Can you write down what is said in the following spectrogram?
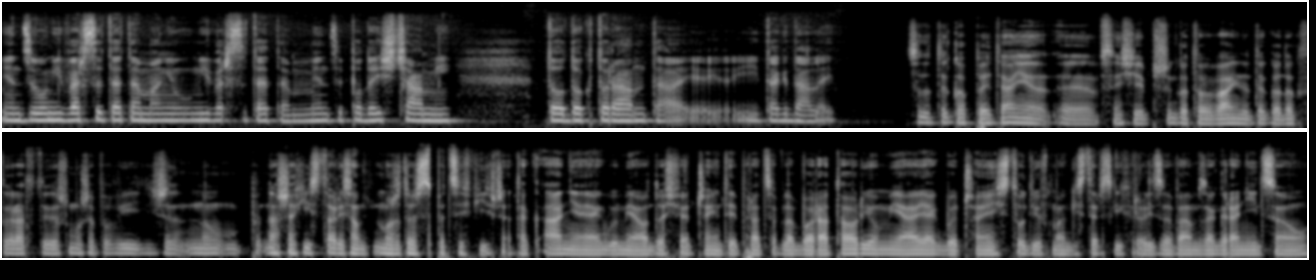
między uniwersytetem a nie uniwersytetem, między podejściami do doktoranta i, i tak dalej. Co do tego pytania, e, w sensie przygotowania do tego doktoratu, to już muszę powiedzieć, że no, nasze historie są może też specyficzne. Tak, Ania jakby miała doświadczenie tej pracy w laboratorium, ja jakby część studiów magisterskich realizowałem za granicą,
